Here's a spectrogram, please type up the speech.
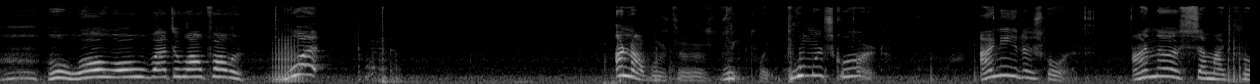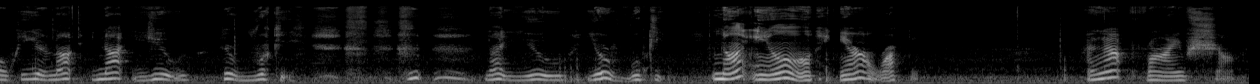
Oh, whoa, whoa, that's a wildflower. What? I'm not worth this replay. Boomer scored. I need to score. I'm the semi-pro here, not not you. You're rookie. Not you. You're rookie. Not you. You're a rookie. I got five shots.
